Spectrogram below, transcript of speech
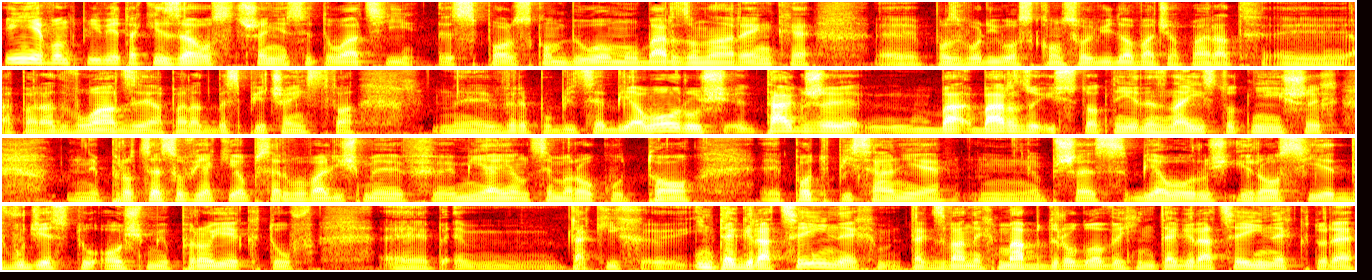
i niewątpliwie takie zaostrzenie sytuacji z Polską było mu bardzo na rękę, e, pozwoliło skonsolidować aparat, aparat władzy, aparat bezpieczeństwa w Republice Białoruś. Także ba bardzo istotny, jeden z najistotniejszych procesów, jakie obserwowaliśmy w mijającym roku, to podpisanie mm, przez Białoruś i Rosję 28 projektów e, takich integracyjnych, tak zwanych map drogowych integracyjnych, które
